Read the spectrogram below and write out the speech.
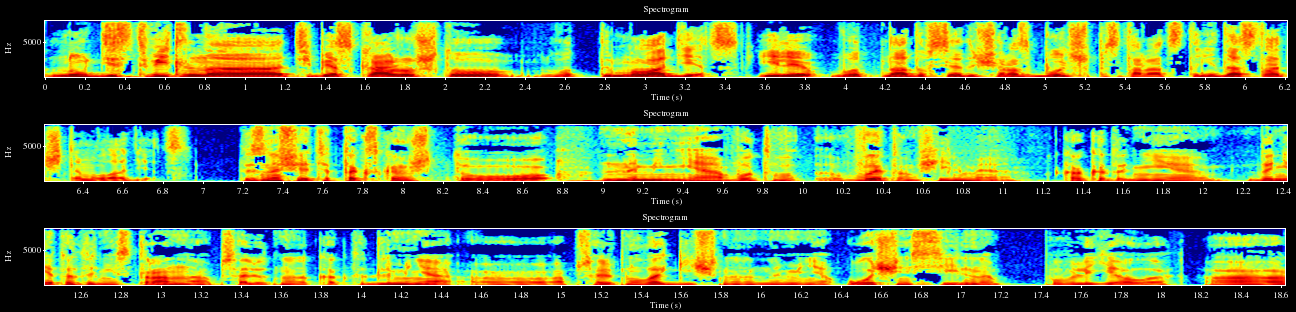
ну, действительно тебе скажут, что вот ты молодец? Или вот надо в следующий раз больше постараться, ты недостаточно молодец? Ты знаешь, я тебе так скажу, что на меня вот в, в этом фильме как это не... Да нет, это не странно, абсолютно как-то для меня э, абсолютно логично. На меня очень сильно повлияла а,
